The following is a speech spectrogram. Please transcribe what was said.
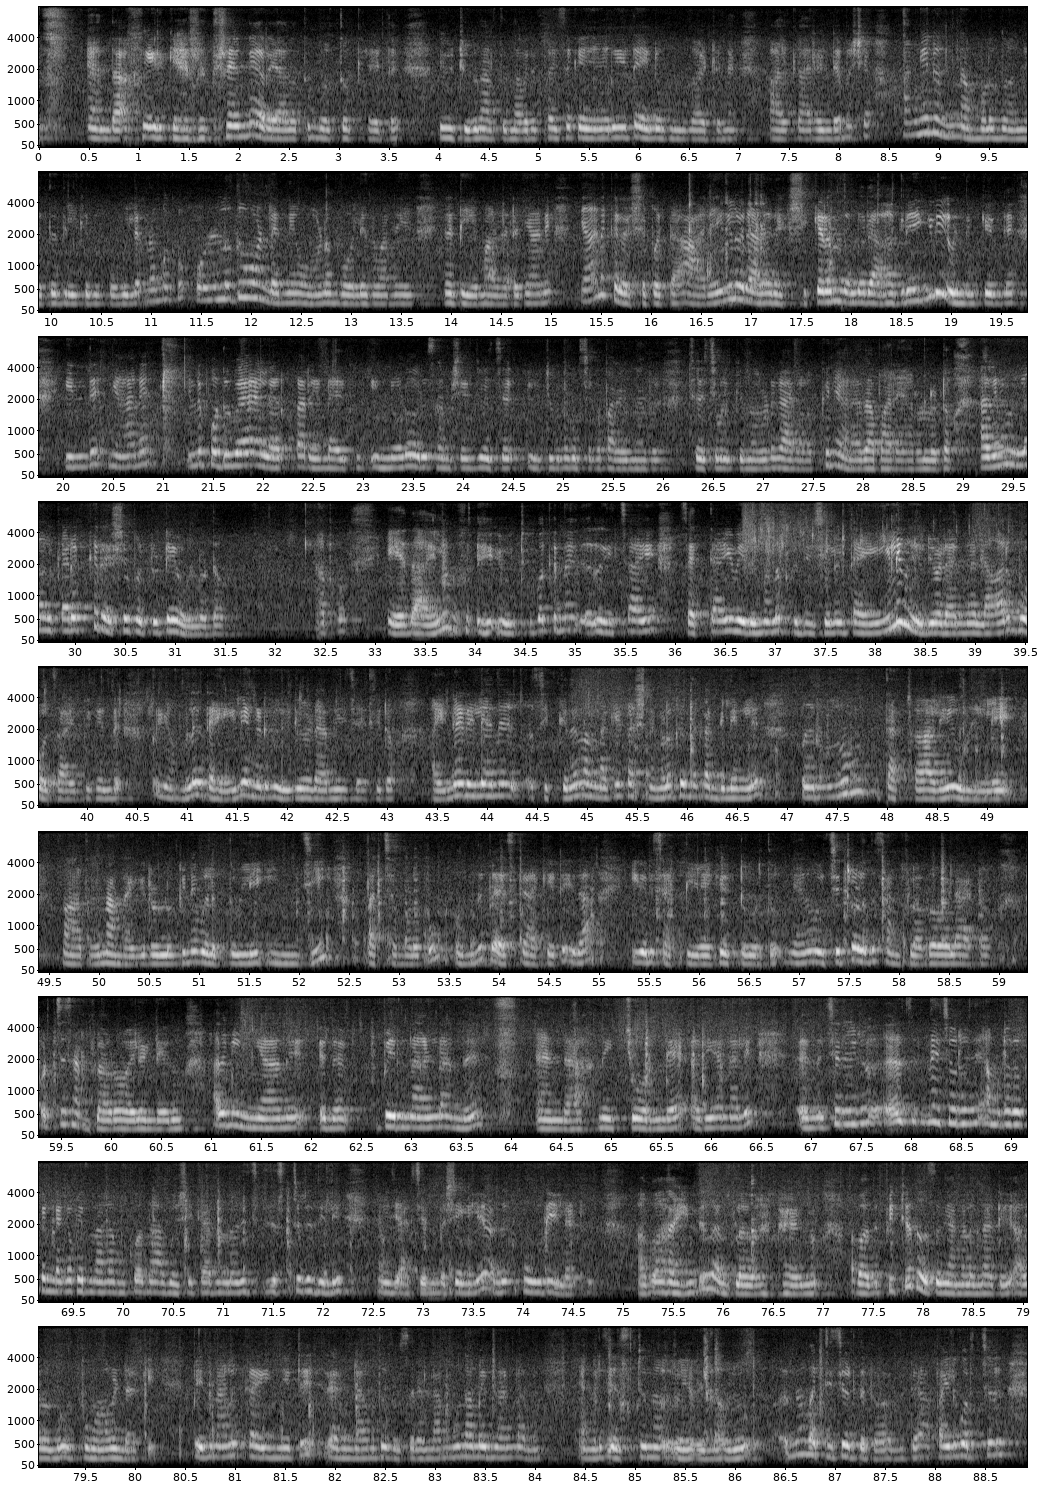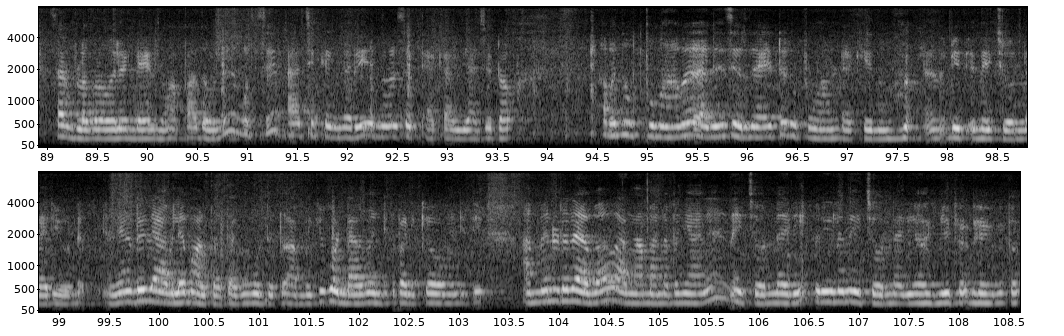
എന്താ ഈ കേരളത്തിൽ തന്നെ അറിയാകത്തും പുറത്തൊക്കെ ആയിട്ട് യൂട്യൂബ് നടത്തുന്നവർ പൈസ കയറിയിട്ട് അതിന്റെ ഹും കാട്ടുന്ന ആൾക്കാരുണ്ട്. പക്ഷെ അങ്ങനെയൊന്നും നമ്മളൊന്നും അങ്ങനത്തെ ഇതിലേക്കൊന്നും പോവില്ല. നമുക്ക് ഉള്ളത് കൊണ്ട് തന്നെ ഓണം പോലെ എന്ന് പറഞ്ഞ ടീമാണ് കേട്ടോ ഞാൻ ഞാനൊക്കെ രക്ഷപ്പെട്ട ആരെങ്കിലും ഒരാളെ രക്ഷിക്കണം എന്നുള്ളൊരു ആഗ്രഹമെങ്കിലും എനിക്കുണ്ട്. എന്റെ ഞാൻ എന്റെ പൊതുവേ എല്ലാവർക്കും അറിയണ്ടായിരിക്കും എന്നോട് ഒരു സംശയം ചോദിച്ച് യൂട്യൂബിനെ കുറിച്ചൊക്കെ പറയുന്നത് ചോദിച്ച് വിളിക്കുന്നവരോട് കാര്യങ്ങളൊക്കെ ഞാനതാ പറയാറുള്ളൂ കേട്ടോ അങ്ങനെയുള്ള ആൾക്കാരൊക്കെ രക്ഷപ്പെട്ടിട്ടേ ഉള്ളൂ കേട്ടോ അപ്പോൾ ഏതായാലും യൂട്യൂബൊക്കെ ഒന്ന് റീച്ചായി സെറ്റായി വരുമെന്നുള്ള പ്രതീക്ഷയിൽ ഡെയിലി വീഡിയോ ഇടാൻ എല്ലാവരും പ്രോത്സാഹിപ്പിക്കുന്നുണ്ട്. അപ്പോൾ നമ്മൾ ഡെയിലി അങ്ങോട്ട് വീഡിയോ ഇടാമെന്ന് വിചാരിച്ചിട്ടോ. അതിന്റെ ഇടയിൽ ഞാൻ ചിക്കനെ നന്നാക്കിയ കഷ്ണങ്ങളൊക്കെ ഒന്ന് കണ്ടില്ലെങ്കിൽ വെറും തക്കാളി ഉള്ളി മാത്രമേ നന്നാക്കിയിട്ടുള്ളൂ. പിന്നെ വെളുത്തുള്ളി ഇഞ്ചി പച്ചമുളകും ഒന്ന് പേസ്റ്റ് ആക്കിയിട്ട് ഇതാ ഈ ഒരു ചട്ടിയിലേക്ക് ഇട്ട് കൊടുത്തു. ഞാൻ ഒഴിച്ചിട്ടുള്ളത് സൺഫ്ലവർ ഓയിലാട്ടോ കുറച്ച് സൺഫ്ലവർ ഓയിൽ ഉണ്ടായിരുന്നു. അത് മിഞ്ഞാന്ന് എന്താ പെരുന്നാളിന്റെ അന്ന് എന്താ നെയ്ച്ചോറിന്റെ അരി പറഞ്ഞാൽ എന്താ ചെറിയൊരു നെയ്ച്ചോറ് നമുക്കിതൊക്കെ ഉണ്ടാക്കാം പെരുന്നാൾ നമുക്ക് ഒന്ന് ആഘോഷിക്കാറുള്ളൊരു ജസ്റ്റ് ഒരു ഇതിൽ ഞാൻ വിചാരിച്ചിരുന്നു. പക്ഷേ എങ്കിൽ അത് കൂടിയില്ല കേട്ടോ. അപ്പോൾ അതിന്റെ സൺഫ്ലവർ ഉണ്ടായിരുന്നു. അപ്പോൾ അത് പിറ്റേ ദിവസം ഞങ്ങൾ എന്താട്ടി? അതൊന്ന് ഉപ്പുമാവ് ഉണ്ടാക്കി പെരുന്നാൾ കഴിഞ്ഞിട്ട് രണ്ടാമത്തെ ദിവസം രണ്ടാം മൂന്നാം പെരുന്നാളിലാണ് ഞങ്ങൾ ജസ്റ്റ് ഒന്ന് എന്താ ഒരു ഒന്ന് വറ്റിച്ചെടുത്തിട്ടോ. എന്നിട്ട് അപ്പോൾ അതിൽ കുറച്ച് സൺഫ്ലവർ ഓയിൽ ഉണ്ടായിരുന്നു. അപ്പോൾ അതുകൊണ്ട് കുറച്ച് ആ ചിക്കൻ കറി ഒന്ന് സെറ്റാക്കാൻ വിചാരിച്ചിട്ടോ. അപ്പം ഇന്ന് ഉപ്പുമാവ് അങ്ങനെ ചെറുതായിട്ടൊരു ഉപ്പുമാവ് ഉണ്ടാക്കിയിരുന്നു. നെയ്ച്ചോറിന്റെ അരി കൊണ്ട്. ഞങ്ങളുടെ രാവിലെ മാളത്താത്താക്ക് കൊടുത്തിട്ടു. അമ്മയ്ക്ക് കൊണ്ടാകാൻ വേണ്ടിയിട്ട് പണിക്ക് പോകാൻ വേണ്ടിയിട്ട് അമ്മേനോട് രവ വാങ്ങാൻ പറഞ്ഞപ്പോൾ ഞാൻ നെയ്ച്ചോറിന്റെ അരി ഒരു കിലോ നെയ്ച്ചോറിന്റെ അരി വാങ്ങിയിട്ടുണ്ടായിരുന്നു കേട്ടോ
